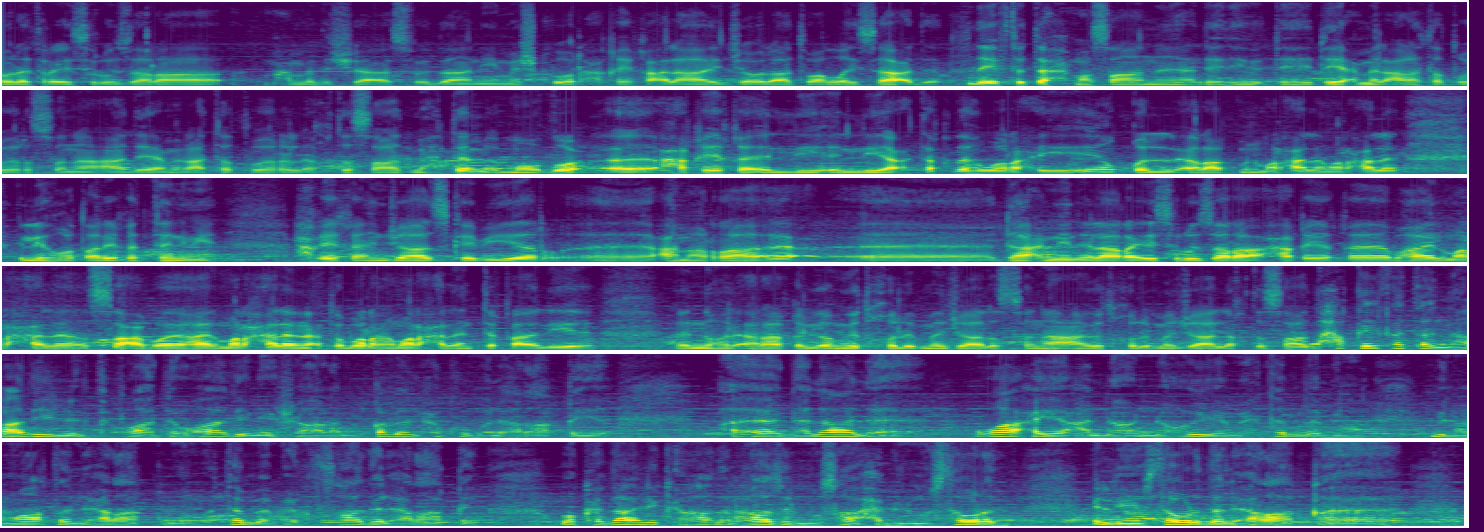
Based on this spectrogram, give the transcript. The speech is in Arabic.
دولة رئيس الوزراء محمد الشاع السوداني مشكور حقيقة على هاي الجولات والله يساعده. دا يفتتح مصانع دا يعمل على تطوير الصناعة دا يعمل على تطوير الاقتصاد. مهتم بموضوع آه، حقيقة اللي اللي يعتقده هو راح ينقل العراق من مرحلة لمرحلة اللي هو طريق التنمية. حقيقة إنجاز كبير آه، عمل رائع آه، داعمين إلى رئيس الوزراء حقيقة بهاي المرحلة الصعبة هاي المرحلة نعتبرها مرحلة انتقالية أنه العراق اليوم يدخل بمجال الصناعة ويدخل بمجال الاقتصاد. حقيقة هذه الالتفاتة وهذه الإشارة من قبل الحكومة العراقية آه، دلالة واعية عنها أنه هي مهتمة بالمواطن العراقي ومهتمة بالاقتصاد العراقي وكذلك هذا الغاز المصاحب المستورد اللي يستورد العراق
